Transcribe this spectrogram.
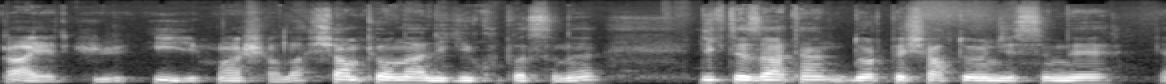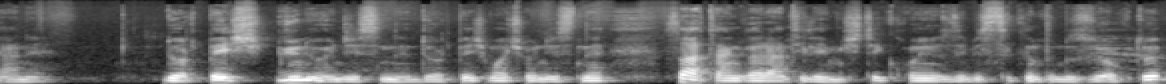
Gayet iyi maşallah. Şampiyonlar Ligi kupasını ligde zaten 4-5 hafta öncesinde yani 4-5 gün öncesinde, 4-5 maç öncesinde zaten garantilemiştik. O yüzden bir sıkıntımız yoktu.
